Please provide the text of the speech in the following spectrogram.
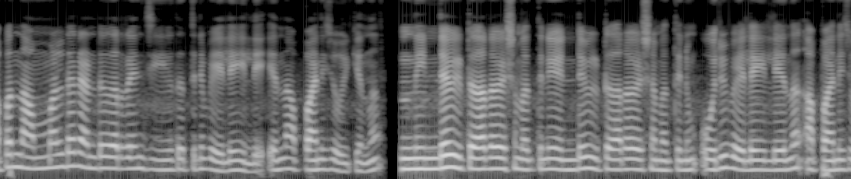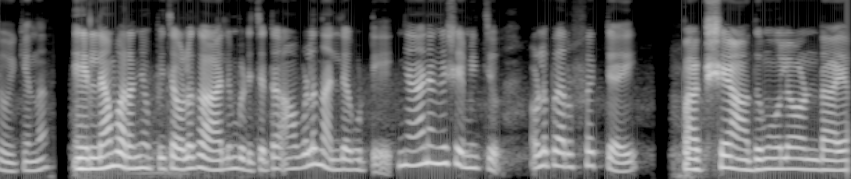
അപ്പം നമ്മളുടെ രണ്ടുപേരുടെയും ജീവിതത്തിന് വിലയില്ലേ? എന്ന് അപ്പാനി ചോദിക്കുന്നു. നിന്റെ വീട്ടുകാരുടെ വിഷമത്തിനും എന്റെ വീട്ടുകാരുടെ വിഷമത്തിനും ഒരു വിലയില്ലേ എന്ന് അപ്പാനി ചോദിക്കുന്നു. എല്ലാം പറഞ്ഞൊപ്പിച്ച് അവൾ കാലും പിടിച്ചിട്ട് അവൾ നല്ല കുട്ടിയായി. ഞാനങ്ങ് ക്ഷമിച്ചു. അവൾ പെർഫെക്റ്റായി പക്ഷേ അതുമൂലം ഉണ്ടായ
